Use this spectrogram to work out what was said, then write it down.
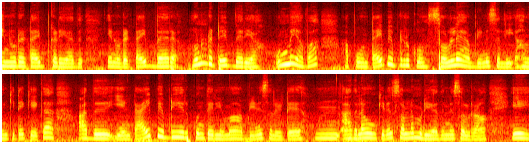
என்னோட டைப் கிடையாது. என்னோட டைப் வேற. உன்னோட டைப் வேறையா? உண்மையாவா? அப்போ உன் டைப் எப்படி இருக்கும்? சொல்லேன் அப்படின்னு சொல்லி அவன்கிட்ட கேட்க அது என் டைப் எப்படி இருக்கும் தெரியுமா? அப்படின்னு சொல்லிட்டு அதெல்லாம் உன்கிட்ட சொல்ல முடியாதுன்னு சொல்கிறான் ஏய்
